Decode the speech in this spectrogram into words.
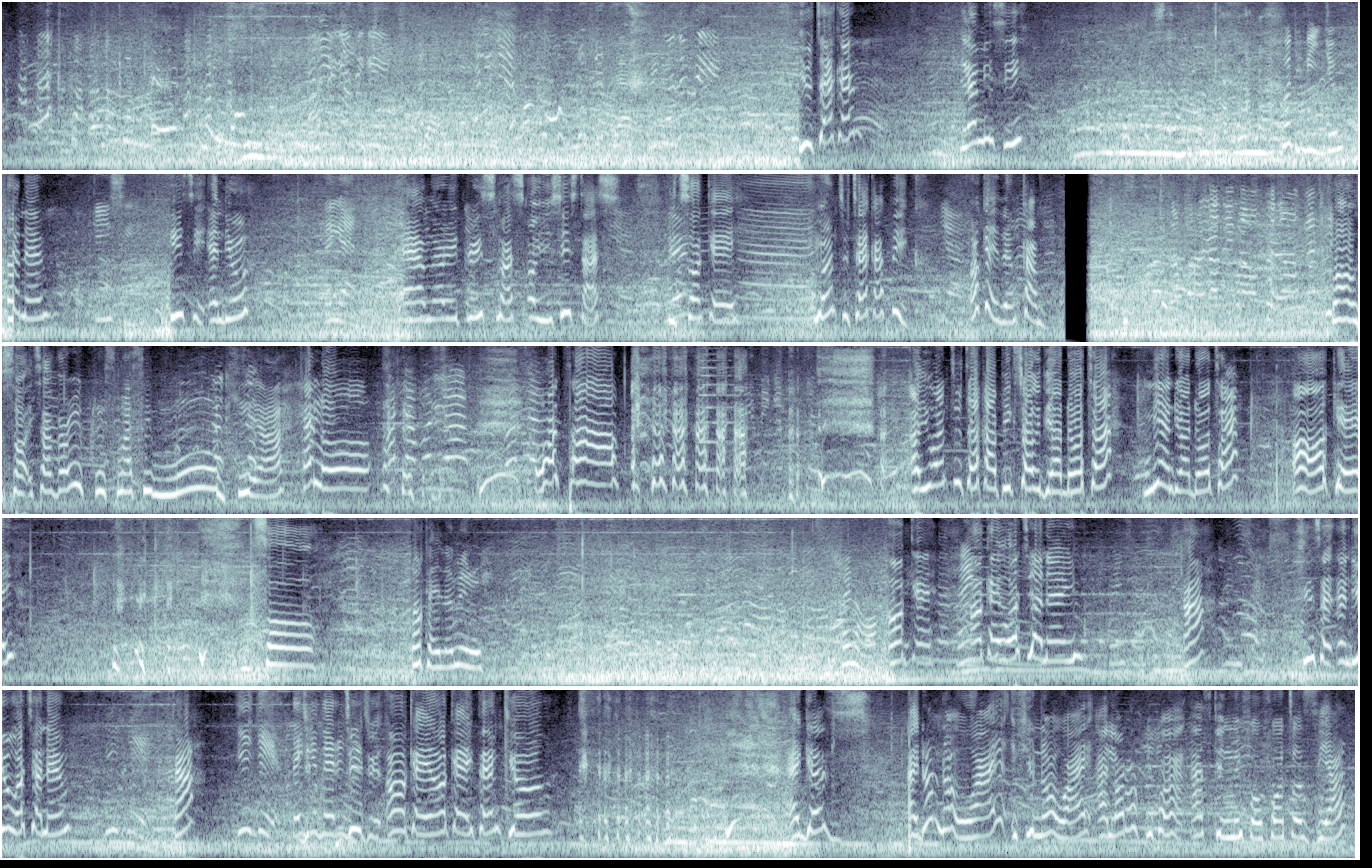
You taken? Let me see. What video? Your name? Casey. Easy. And you? Ayan. Uh, Merry Christmas. Oh, you sisters? It's okay. You want to take a pic? Yeah. Okay, then come. Wow, so it's a very Christmassy mood here. Hello. What's up? Oh, you want to take a picture with your daughter? Me and your daughter? Oh, okay. so, okay, let me. Okay. Okay, what's your name? Huh? Princess. And you, what's your name? Huh? Gigi, thank you very much. Gigi. Okay, okay, thank you. I guess I don't know why. If you know why, a lot of people are asking me for photos here.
